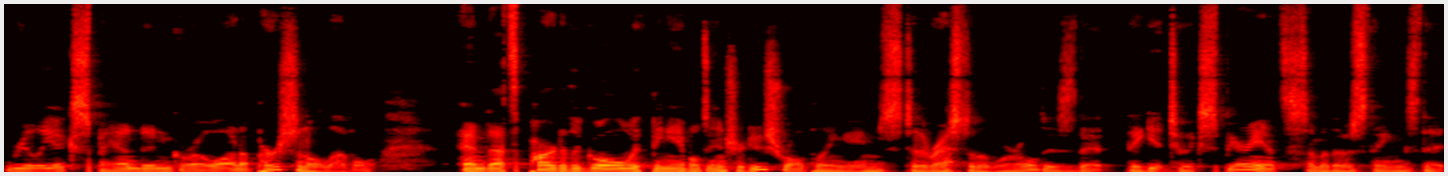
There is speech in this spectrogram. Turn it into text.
really expand and grow on a personal level and that's part of the goal with being able to introduce role playing games to the rest of the world is that they get to experience some of those things that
